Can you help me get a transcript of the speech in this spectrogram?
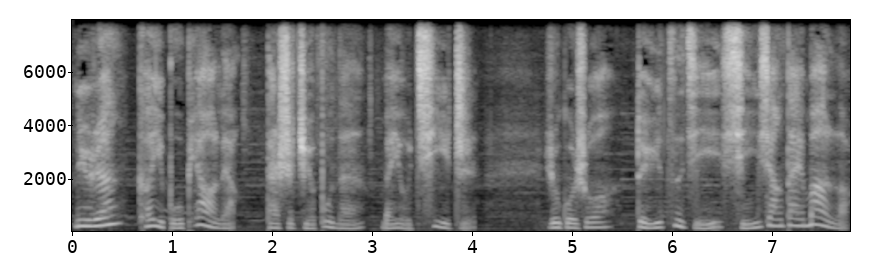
女人可以不漂亮，但是绝不能没有气质。如果说对于自己形象怠慢了、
